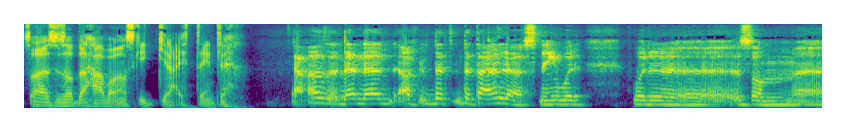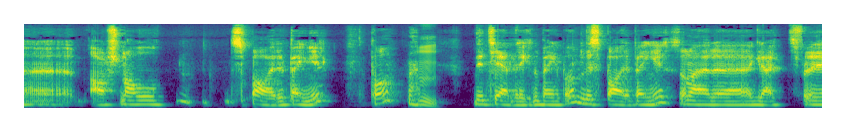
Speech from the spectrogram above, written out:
så jeg syntes at det her var ganske greit, egentlig. Ja, altså, det, det, det, dette er en løsning hvor, hvor øh, som øh, Arsenal sparer penger på. Mm. De tjener ikke noe penger på det, men de sparer penger, som er øh, greit. fordi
